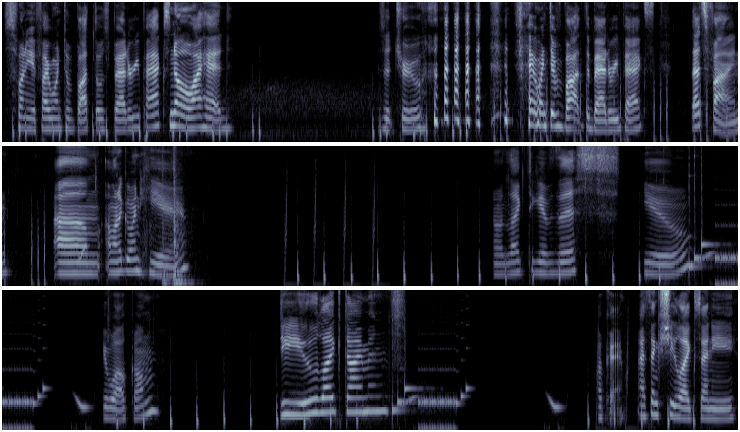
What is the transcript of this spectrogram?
It's funny if I went to bought those battery packs. No, I had. Is it true? I wouldn't have bought the battery packs. That's fine. Um, I want to go in here. I would like to give this to you. You're welcome. Do you like diamonds? Okay. I think she likes any...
